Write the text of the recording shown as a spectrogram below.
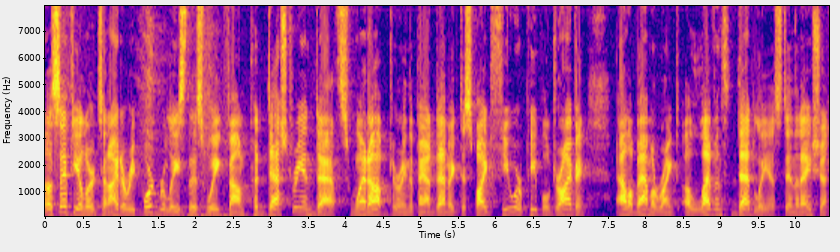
A safety alert tonight. A report released this week found pedestrian deaths went up during the pandemic despite fewer people driving. Alabama ranked 11th deadliest in the nation.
